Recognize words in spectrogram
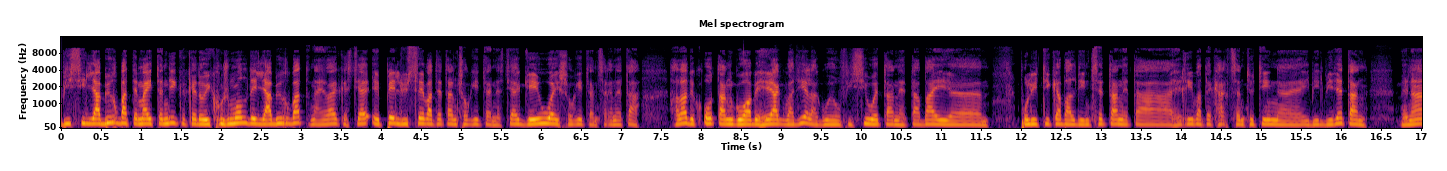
bizi labur bat emaiten dik, edo ikus molde labur bat, nahi badik ez epe luze batetan txogiten, ez tia gehua izogiten, zeren eta haladuk otan goa beheak badiela, gue ofizioetan eta bai politika baldintzetan eta herri batek hartzen tutin ibilbidetan, bena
